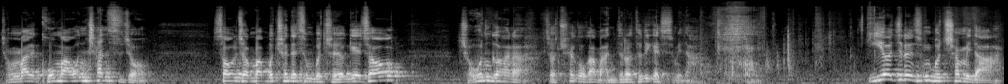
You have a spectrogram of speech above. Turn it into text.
정말 고마운 찬스죠 서울 전반부 최대 승부처 여기에서 좋은 거 하나 저 최고가 만들어 드리겠습니다 이어지는 승부처입니다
